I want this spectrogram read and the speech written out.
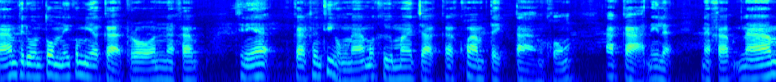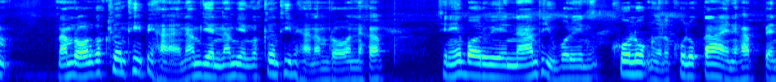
น้ำที่โดนต้มนี้ก็มีอากาศร้อนนะครับทีนี้การเคลื่อนที่ของน้ำก็คือมาจากความแตกต่างของอากาศนี่แหละนะครับ น้ำ น้ำร้อนก็เคลื่อนที่ไปหาน้ำเย็นน้ำเย็นก็เคลื่อนที่ไปหาน้ำร้อนนะครับ ทีนี้บริเวณน้ำที่อยู่บริเวณขั้วโลกเหนือและขั้วโลกใต้นะครับ เป็น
